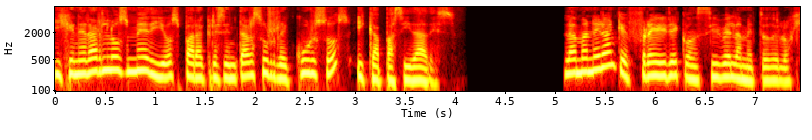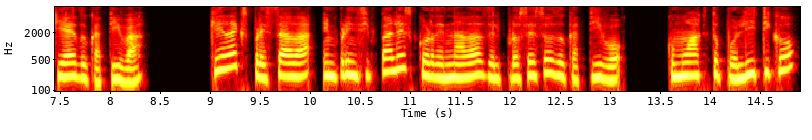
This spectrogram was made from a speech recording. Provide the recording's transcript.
y generar los medios para acrecentar sus recursos y capacidades. La manera en que Freire concibe la metodología educativa queda expresada en principales coordenadas del proceso educativo como acto político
